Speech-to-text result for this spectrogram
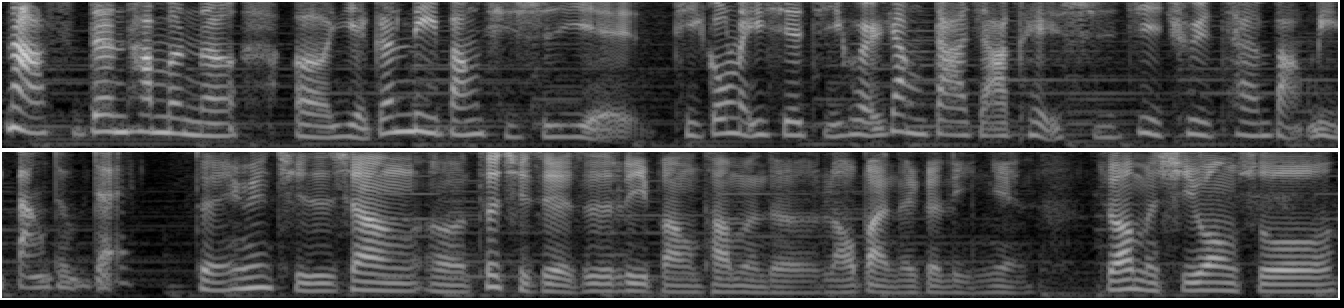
那 Stan 他们呢，呃，也跟立邦其实也提供了一些机会，让大家可以实际去参访立邦，对不对？对，因为其实像呃，这其实也是立邦他们的老板的一个理念，就他们希望说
